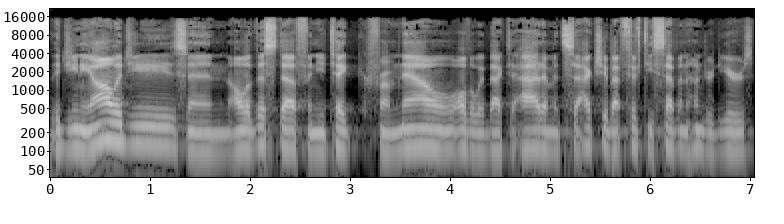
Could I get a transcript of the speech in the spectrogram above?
the genealogies and all of this stuff, and you take from now all the way back to Adam, it's actually about 5,700 years.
